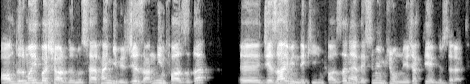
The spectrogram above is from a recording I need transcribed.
aldırmayı başardığımız herhangi bir cezanın infazı da e, cezaevindeki infazda neredeyse mümkün olmayacak diyebiliriz herhalde.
